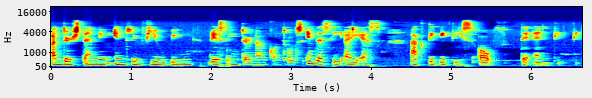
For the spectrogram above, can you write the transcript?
understanding and reviewing these internal controls in the CIS activities of the entity.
